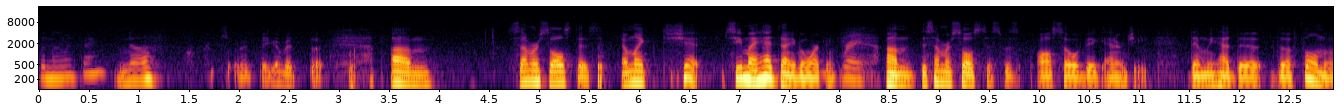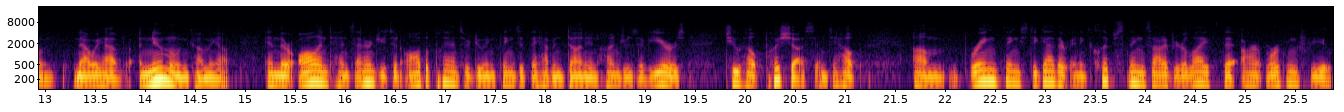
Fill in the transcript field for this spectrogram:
The moon thing. no i can't even think of it. The um summer solstice i'm like shit see my head's not even working Right. um, the summer solstice was also a big energy. Then we had the, the full moon. Now we have a new moon coming up. And they're all intense energies, and all the planets are doing things that they haven't done in hundreds of years to help push us and to help um, bring things together and eclipse things out of your life that aren't working for you.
